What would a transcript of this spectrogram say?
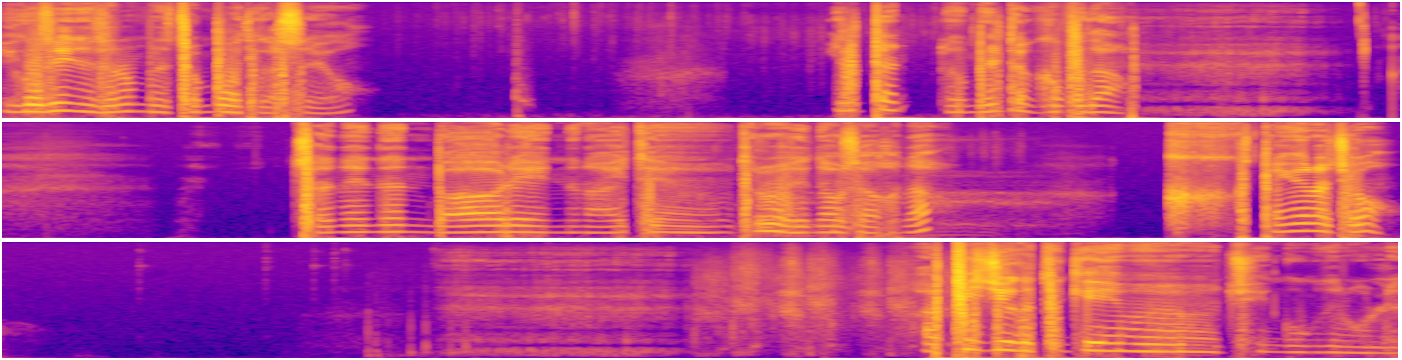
이곳에 있는 사람들 전부 어디 갔어요? 일단 음, 일단 그거보다 자네는 마을에 있는 아이템 들어도 된다고 생각하나? 크, 당연하죠. RPG 같은 게임을 주인공들은 원래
